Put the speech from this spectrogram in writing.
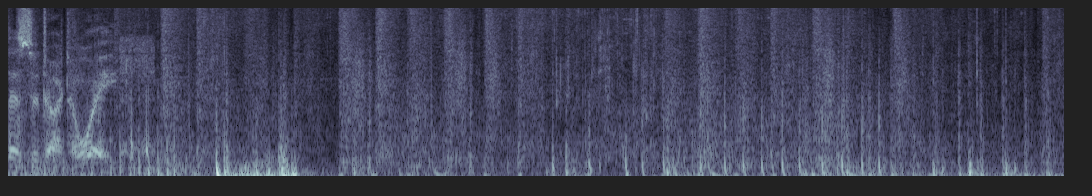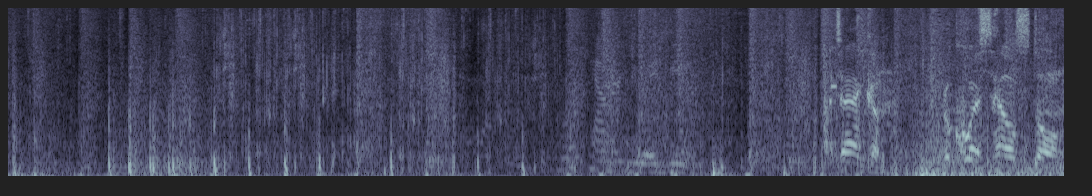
Sensor dart away. Attack him. Request Hellstorm.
